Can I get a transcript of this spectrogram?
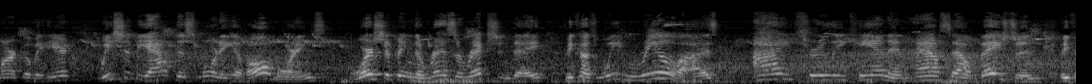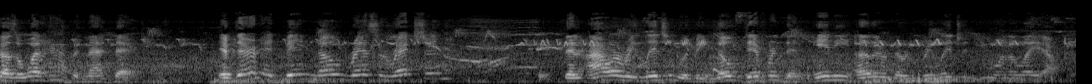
mark over here." We should be out this morning of all mornings, worshiping the resurrection day because we realize I truly can and have salvation because of what happened that day. If there had been no resurrection, then our religion would be no different than any other religion you want to lay out there.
